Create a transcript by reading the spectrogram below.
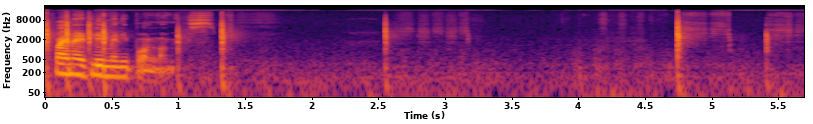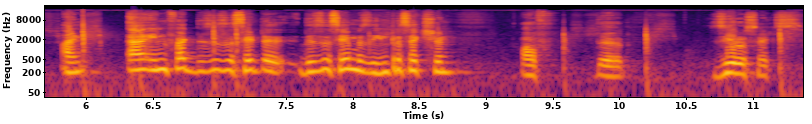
finitely many polynomials. And, and in fact this is a set uh, this is the same as the intersection of the 0 sets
